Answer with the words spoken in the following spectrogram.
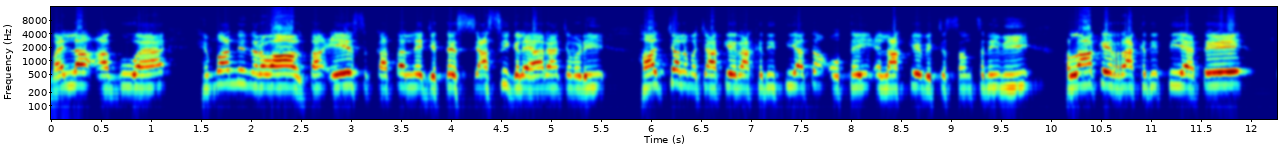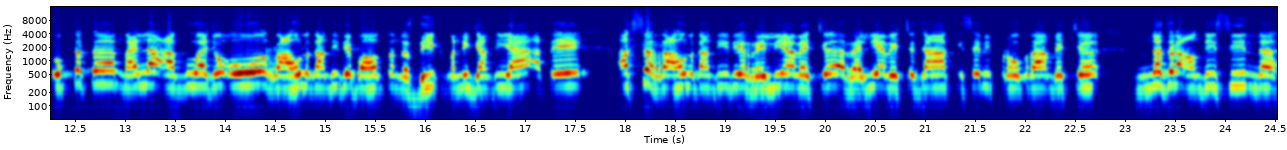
ਮਹਿਲਾ ਆਗੂ ਹੈ ਹਿਮਾਨੀ ਨਰਵਾਲ। ਤਾਂ ਇਸ ਕਤਲ ਨੇ ਜਿੱਥੇ ਸਿਆਸੀ ਗਲਿਹਾਰਿਆਂ 'ਚ ਵੜੀ ਹਲਚਲ ਮਚਾ ਕੇ ਰੱਖ ਦਿੱਤੀ ਹੈ, ਤਾਂ ਉੱਥੇ ਹੀ ਇਲਾਕੇ ਵਿੱਚ ਸਨਸਨੀ ਵੀ ਫੈਲਾ ਕੇ ਰੱਖ ਦਿੱਤੀ ਹੈ ਤੇ ਉਕਤ ਮਹਿਲਾ ਆਗੂ ਹੈ ਜੋ ਉਹ ਰਾਹੁਲ ਗਾਂਧੀ ਦੇ ਬਹੁਤ ਨਜ਼ਦੀਕ ਮੰਨੀ ਜਾਂਦੀ ਹੈ ਅਤੇ ਅਕਸਰ ਰਾਹੁਲ ਗਾਂਧੀ ਦੇ ਰੈਲੀਆਂ ਵਿੱਚ ਰੈਲੀਆਂ ਵਿੱਚ ਜਾਂ ਕਿਸੇ ਵੀ ਪ੍ਰੋਗਰਾਮ ਵਿੱਚ ਨਜ਼ਰ ਆਉਂਦੀ ਸੀ, ਨ-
